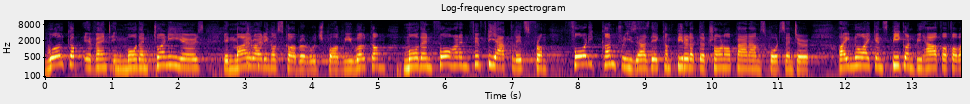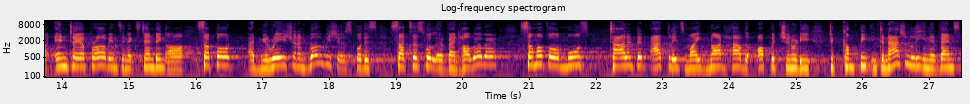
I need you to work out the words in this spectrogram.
World Cup event in more than 20 years in my riding of Scarborough Rouge Park. We welcome more than 450 athletes from 40 countries as they competed at the Toronto Pan Am Sports Centre. I know I can speak on behalf of our entire province in extending our support, admiration and well wishes for this successful event. However, some of our most talented athletes might not have the opportunity to compete internationally in events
